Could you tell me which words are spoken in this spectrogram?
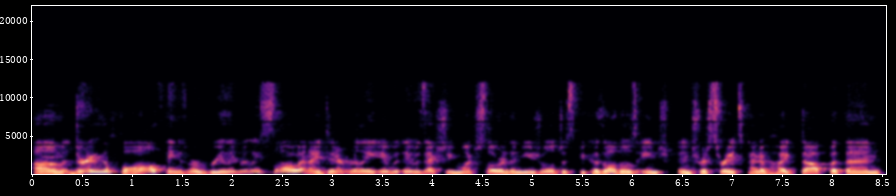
Um, during the fall, things were really, really slow. And I didn't really, it, w- it was actually much slower than usual just because all those in- interest rates kind of hiked up. But then,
